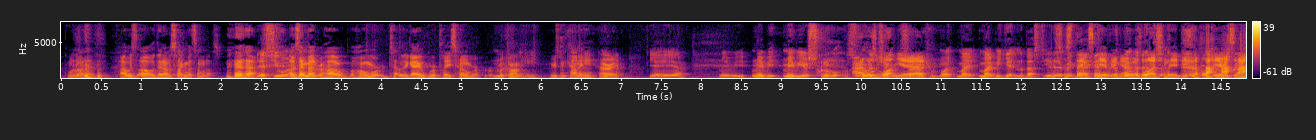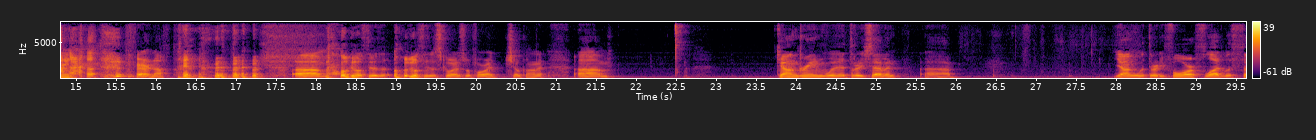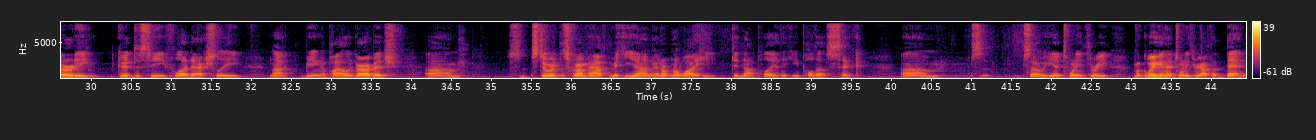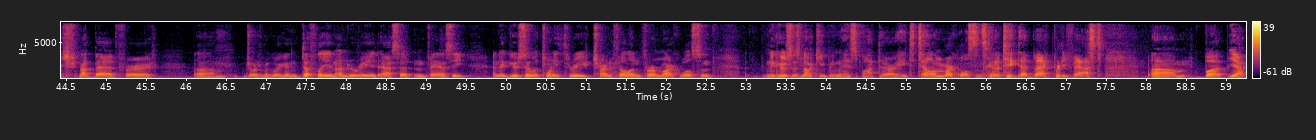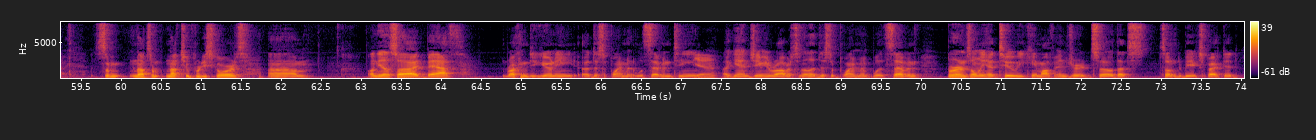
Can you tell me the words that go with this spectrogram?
What do I have? I was oh then I was talking about someone else. Yes, you were. I was talking about how Homer, the guy who replaced Homer, McConnochie. Reese McConnochie. All right. Yeah, yeah, yeah. Maybe, maybe, maybe your scribble, scribble was wa- yeah. might, might might be getting the best of you This there, was. Thanksgiving. I was watching maybe a couple beers in me. Fair enough. um, we'll go through the we'll go through the scores before I choke on it. Um, Callan Green with 37, uh, Young with 34, Flood with 30. Good to see Flood actually not being a pile of garbage. Um, Stewart, the scrum half, Mickey Young. I don't know why he did not play. I think he pulled out sick. Um, so, so he had 23. McGuigan had 23 off the bench. Not bad for um, George McGuigan. Definitely an underrated asset in fantasy. And Nagusa with 23 trying to fill in for Mark Wilson. Nagusa's not keeping his spot there. I hate to tell him Mark Wilson's going to take that back pretty fast. Um, but yeah, some not some not too pretty scores. Um, on the other side, Bath, Rokoduguni, a disappointment with 17. Yeah. Again, Jamie Roberts, another disappointment with seven. Burns only had two. He came off injured, so that's something to be expected.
